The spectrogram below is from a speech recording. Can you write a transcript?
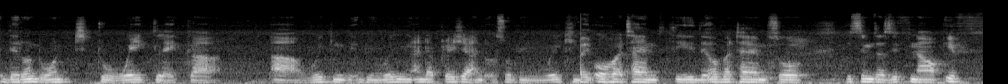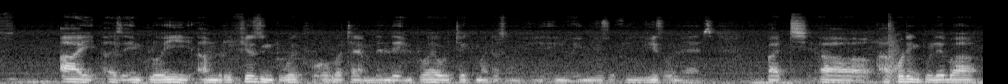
they don't want to work like uh, uh, working being working under pressure and also been working overtime the, the overtime. So it seems as if now if I, as an employee, am refusing to work for overtime, then the employer will take matters on, know, in his in his own hands. But uh, according to labor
